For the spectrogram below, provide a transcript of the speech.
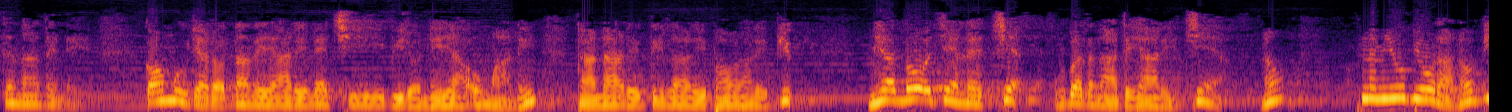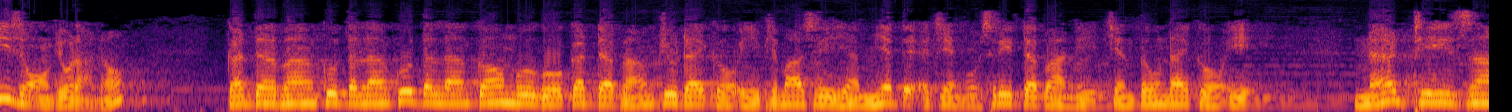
စဉ်းစားသင့်တယ်ကောင်းမှုကြတော့တန်တရားတွေနဲ့ချီးပြီးတော့နေရအောင်ပါလေဒါနတွေသီလတွေဘာဝနာတွေပြုမြတ်သောအကျင့်လည်းကျင့်ဝိပဿနာတရားတွေကျင့်ရနော်နှစ်မျိုးပြောတာနော်ပြည့်စုံအောင်ပြောတာနော်ကတ္တဗံကုတလံကုတလံကောင်းမှုကိုကတ္တဗံပြုတိုက်ကုန်၏ဗြဟ္မစရိယမြတ်တဲ့အကျင့်ကိုစရိတ္တဗာနေကျင့်သုံးတိုက်ကုန်၏နတ္ထိဇာ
